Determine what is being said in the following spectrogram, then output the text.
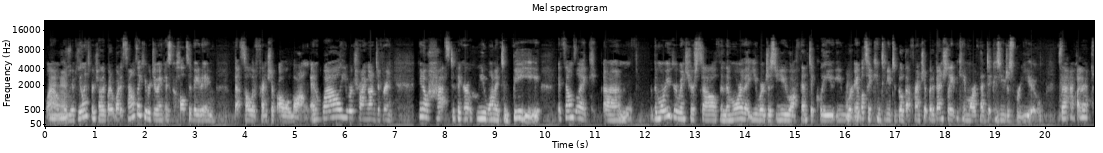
"Wow, mm-hmm. we have feelings for each other." But what it sounds like you were doing is cultivating that solid friendship all along. And while you were trying on different, you know, hats to figure out who you wanted to be, it sounds like um, the more you grew into yourself and the more that you were just you authentically, you, you were mm-hmm. able to continue to build that friendship. But eventually it became more authentic because you just were you. Is that accurate?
